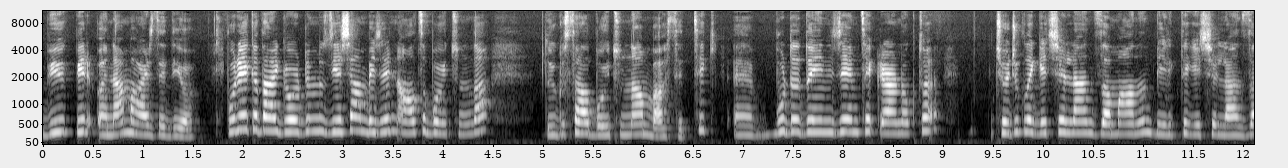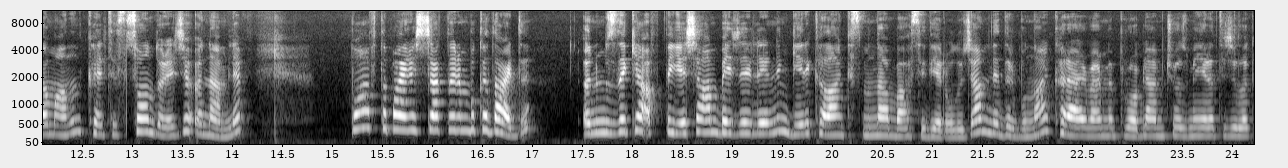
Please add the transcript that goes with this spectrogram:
büyük bir önem arz ediyor. Buraya kadar gördüğümüz yaşam becerinin altı boyutunda duygusal boyutundan bahsettik. Ee, burada değineceğim tekrar nokta çocukla geçirilen zamanın, birlikte geçirilen zamanın kalitesi son derece önemli. Bu hafta paylaşacaklarım bu kadardı. Önümüzdeki hafta yaşam becerilerinin geri kalan kısmından bahsediyor olacağım. Nedir bunlar? Karar verme, problem çözme, yaratıcılık,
